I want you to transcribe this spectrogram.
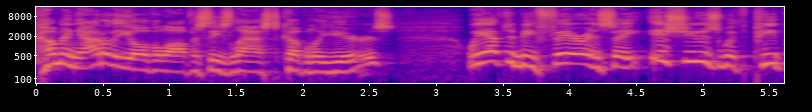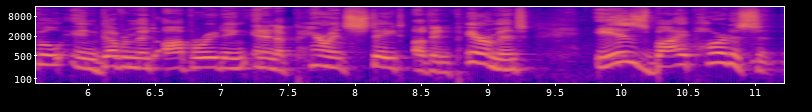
coming out of the Oval Office these last couple of years, we have to be fair and say issues with people in government operating in an apparent state of impairment is bipartisan.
